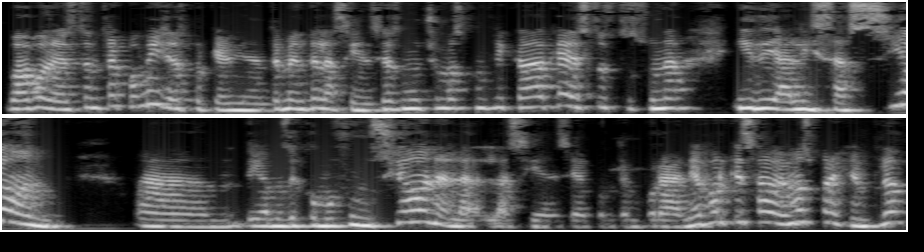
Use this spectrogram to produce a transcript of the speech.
voy a poner esto entre comillas, porque evidentemente la ciencia es mucho más complicada que esto. Esto es una idealización Um, digamos, de cómo funciona la, la, ciencia contemporánea, porque sabemos, por ejemplo,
